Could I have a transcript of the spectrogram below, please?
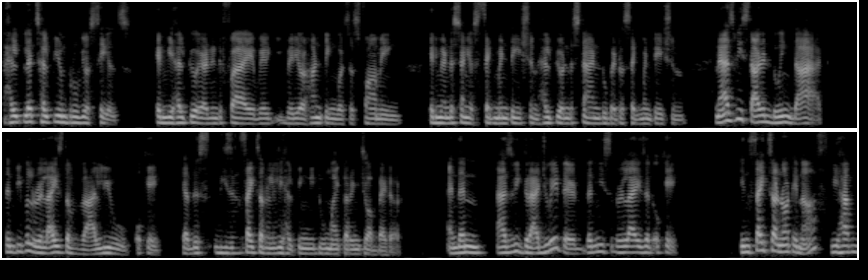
help. Let's help you improve your sales can we help you identify where, where you're hunting versus farming? Can we understand your segmentation, help you understand, do better segmentation? And as we started doing that, then people realize the value. Okay, yeah, this these insights are really helping me do my current job better. And then as we graduated, then we realized that okay, insights are not enough. We have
